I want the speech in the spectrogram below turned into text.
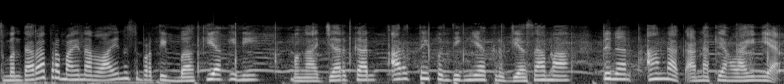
Sementara permainan lain seperti bakiak ini mengajarkan arti pentingnya kerjasama dengan anak-anak yang lainnya.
